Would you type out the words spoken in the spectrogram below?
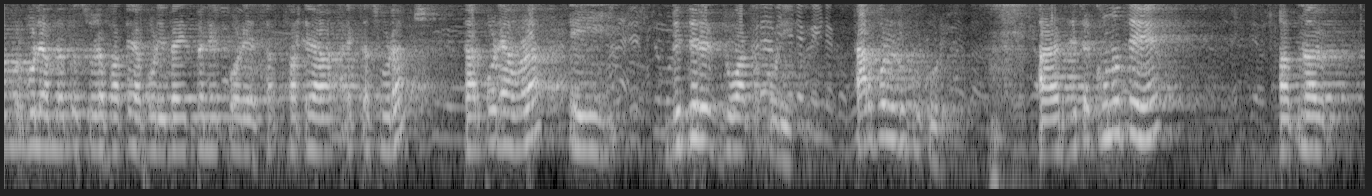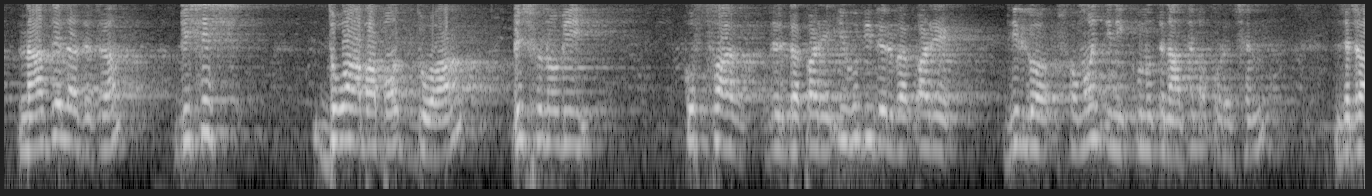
আকবর বলে আমরা তো সুরা ফাতেহা পড়ি বাইতবানের পরে ফাতেহা আরেকটা সুরা। তারপরে আমরা এই বেতের দোয়াটা করি, তারপরে রুকু করি। আর যেটা কোনোতে আপনার নাজেলা যেটা, বিশেষ দোয়া বা বদ দোয়া বিশ্বনবী কুফফারদের ব্যাপারে, ইহুদিদের ব্যাপারে দীর্ঘ সময় তিনি কোনোতে নাচেনা করেছেন, যেটা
